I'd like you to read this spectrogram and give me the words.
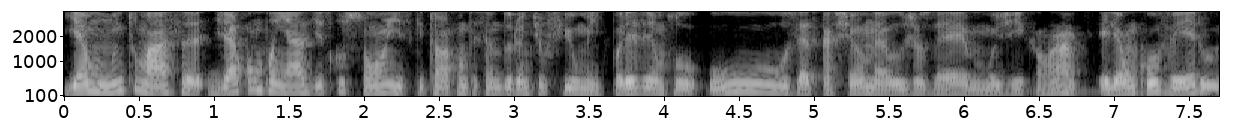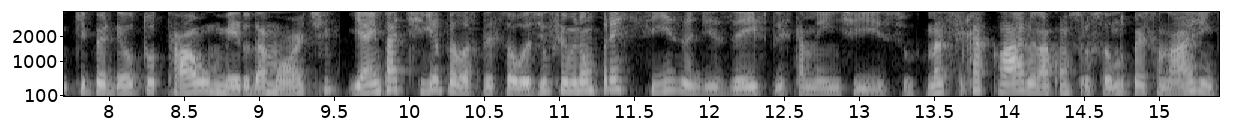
E é muito massa de acompanhar as discussões que estão acontecendo durante o filme. Por exemplo, o Zé do Caixão, né, o José Mojica lá, ele é um coveiro que perdeu total o medo da morte e a empatia pelas pessoas. E o filme não precisa dizer explicitamente isso, mas fica claro na construção do personagem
